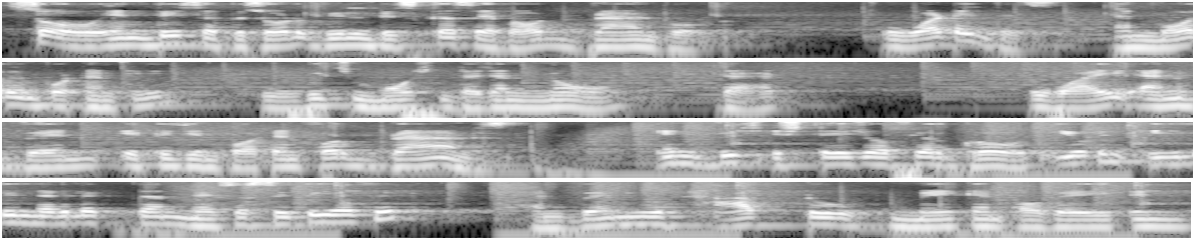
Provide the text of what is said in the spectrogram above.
So, in this episode we'll discuss about brand book. What is this? And more importantly, which most doesn't know that why and when it is important for brands. In which stage of your growth you can easily neglect the necessity of it and when you have to make an obey in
